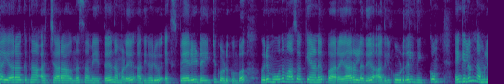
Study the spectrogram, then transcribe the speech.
തയ്യാറാക്കുന്ന അച്ചാറാവുന്ന സമയത്ത് നമ്മൾ അതിനൊരു എക്സ്പയറി ഡേറ്റ് കൊടുക്കുമ്പോൾ ഒരു മൂന്ന് മാസമൊക്കെയാണ് പറയാറുള്ളത്. അതിൽ കൂടുതൽ നിൽക്കും എങ്കിലും നമ്മൾ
